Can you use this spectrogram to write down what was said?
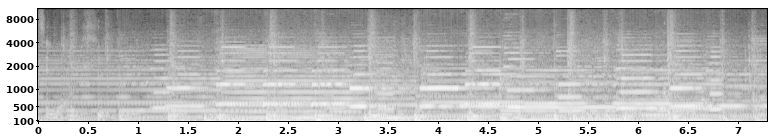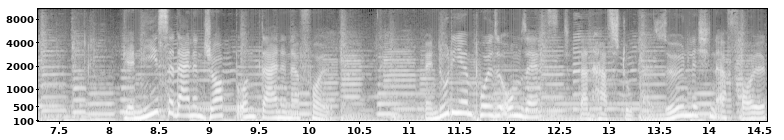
Silvia. Genieße deinen Job und deinen Erfolg. Wenn du die Impulse umsetzt, dann hast du persönlichen Erfolg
